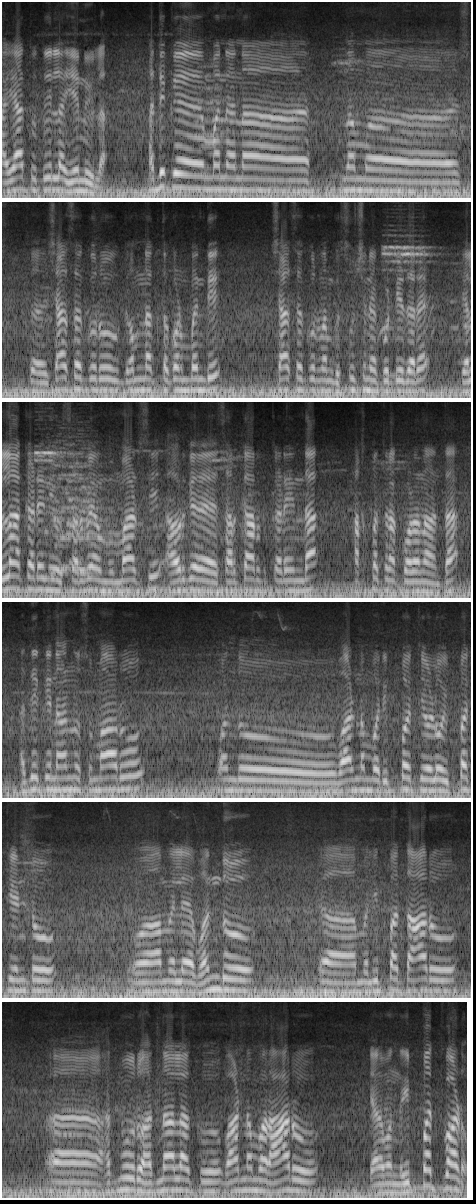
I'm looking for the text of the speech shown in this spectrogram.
ಆಯಾತದ್ದು ಇಲ್ಲ, ಏನೂ ಇಲ್ಲ. ಅದಕ್ಕೆ ಮನೆ ನಮ್ಮ ಶಾಸಕರು ಗಮನಕ್ಕೆ ತಗೊಂಡು ಬಂದು ಶಾಸಕರು ನಮಗೆ ಸೂಚನೆ ಕೊಟ್ಟಿದ್ದಾರೆ. ಎಲ್ಲ ಕಡೆ ನೀವು ಸರ್ವೆ ಮಾಡಿಸಿ, ಅವ್ರಿಗೆ ಸರ್ಕಾರದ ಕಡೆಯಿಂದ ಹಕ್ಕುಪತ್ರ ಕೊಡೋಣ ಅಂತ. ಅದಕ್ಕೆ ನಾನು ಸುಮಾರು ಒಂದು ವಾರ್ಡ್ ನಂಬರ್ ಇಪ್ಪತ್ತೇಳು, ಇಪ್ಪತ್ತೆಂಟು ಆಮೇಲೆ ಒಂದು ಆಮೇಲೆ ಇಪ್ಪತ್ತಾರು ಹದಿಮೂರು, ಹದಿನಾಲ್ಕು, ವಾರ್ಡ್ ನಂಬರ್ ಆರು ಒಂದು ಇಪ್ಪತ್ತು ವಾರ್ಡು.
